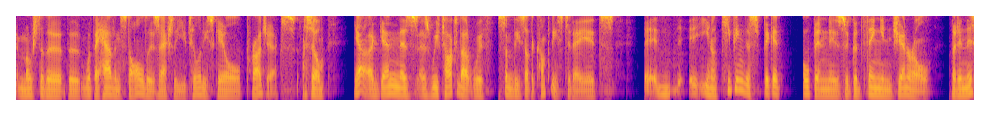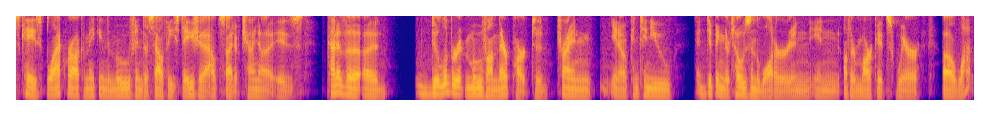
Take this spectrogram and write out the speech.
Most of the, the what they have installed is actually utility scale projects. So, yeah, again, as as we've talked about with some of these other companies today, it's it, Uh, you know keeping the spigot open is a good thing in general. But in this case, BlackRock making the move into Southeast Asia outside of China is kind of a, a deliberate move on their part to try and you know continue dipping their toes in the water in in other markets where a lot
